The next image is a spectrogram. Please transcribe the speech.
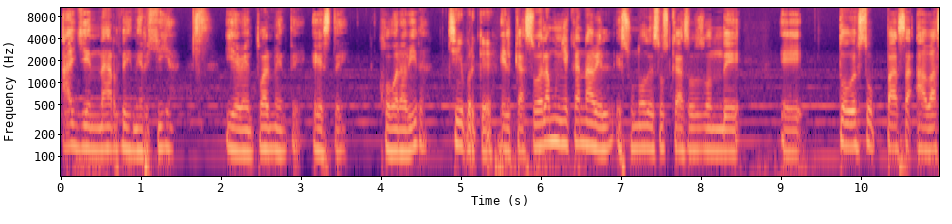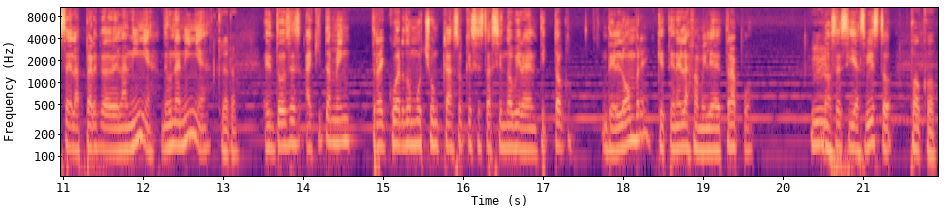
a llenar de energía. Y eventualmente este cobra vida. Sí, porque. El caso de la muñeca Anabel es uno de esos casos donde eh, todo esto pasa a base de la pérdida de la niña, de una niña. Claro. Entonces aquí también recuerdo mucho un caso que se está haciendo viral en TikTok del hombre que tiene la familia de trapo. Mm, No sé si has visto. Poco.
